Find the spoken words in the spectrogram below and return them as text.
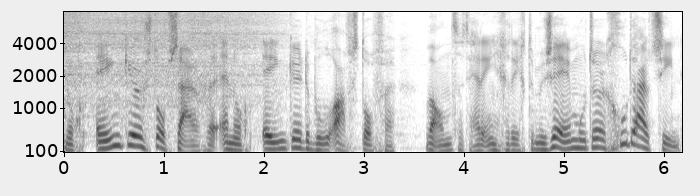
Nog één keer stofzuigen en nog één keer de boel afstoffen. Want het heringerichte museum moet er goed uitzien.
